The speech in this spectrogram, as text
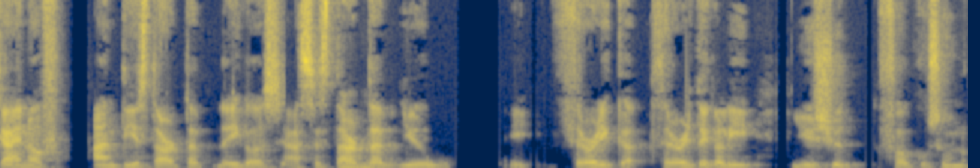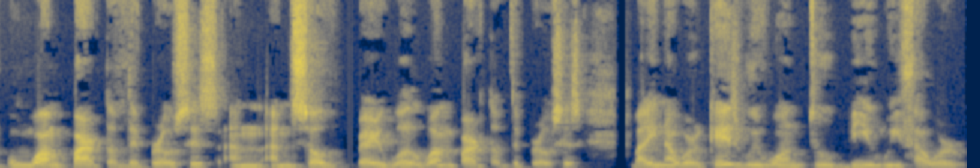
kind of anti-startup because as a startup, mm-hmm. you theoretically you should focus on, on one part of the process and, and solve very well one part of the process. But in our case, we want to be with our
